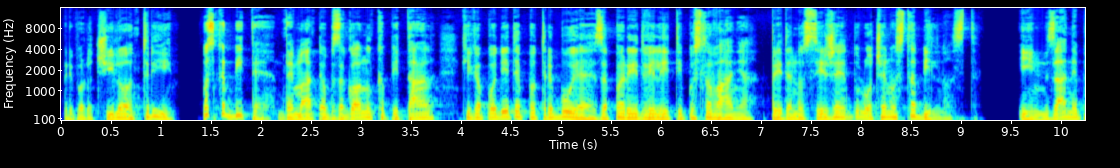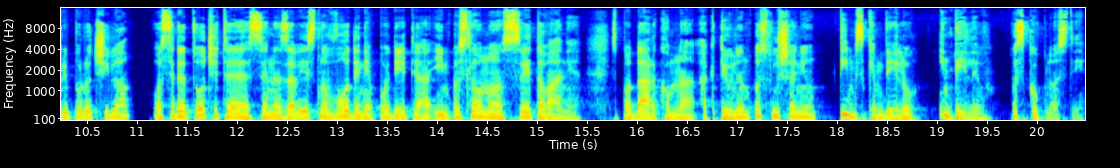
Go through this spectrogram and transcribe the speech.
Priporočilo tri: Poskrbite, da imate ob zagonu kapital, ki ga podjetje potrebuje za prvi dve leti poslovanja, preden doseže določeno stabilnost. In zadnje priporočilo: osredotočite se na zavestno vodenje podjetja in poslovno svetovanje, s podarkom na aktivnem poslušanju, timskem delu in delu v skupnosti.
